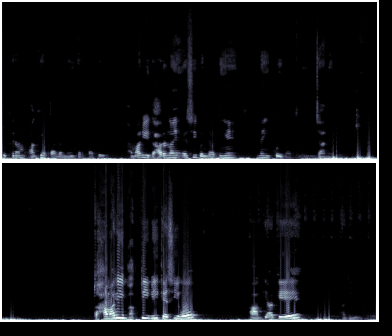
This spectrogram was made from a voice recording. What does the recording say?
तो फिर हम आज्ञा पालन नहीं कर पाते। हमारी धारणाएँ ऐसी बन जाती हैं, नहीं, कोई बात नहीं, जाने तो हमारी भक्ति भी कैसी हो? आज्ञा के अधीन हो।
